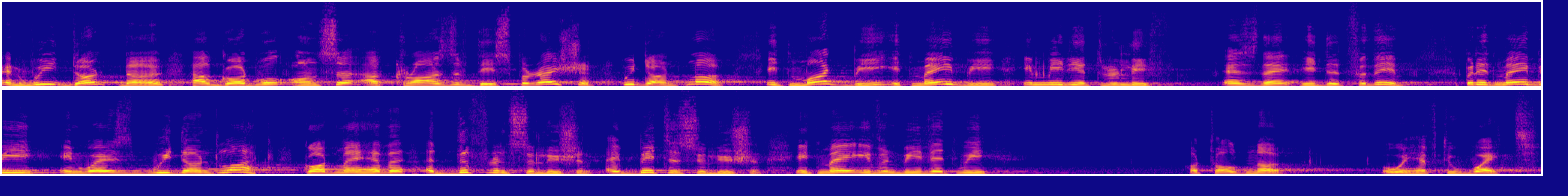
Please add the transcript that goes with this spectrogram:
And we don't know how God will answer our cries of desperation. We don't know. It might be, it may be immediate relief, as they, He did for them. But it may be in ways we don't like. God may have a, a different solution, a better solution. It may even be that we are told no, or we have to wait.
